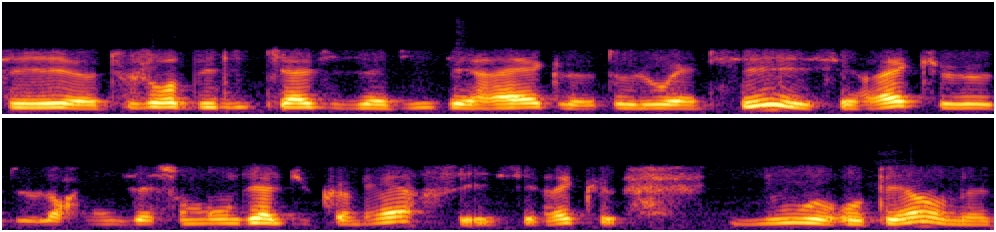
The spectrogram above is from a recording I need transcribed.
c'est euh, toujours délicat vis-à-vis des règles de l'OMC, et c'est vrai que de l'Organisation mondiale du commerce, et c'est vrai que nous, Européens, on a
